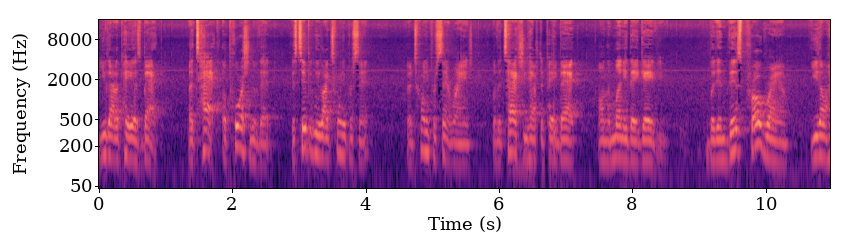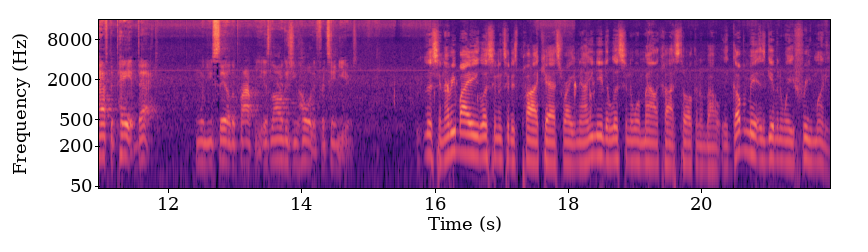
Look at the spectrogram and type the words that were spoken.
you got to pay us back a tax, a portion of that. It's typically like 20%, or 20% range of the tax you have to pay back on the money they gave you. But in this program, you don't have to pay it back when you sell the property as long as you hold it for 10 years. Listen, everybody listening to this podcast right now, you need to listen to what Malachi's talking about. The government is giving away free money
